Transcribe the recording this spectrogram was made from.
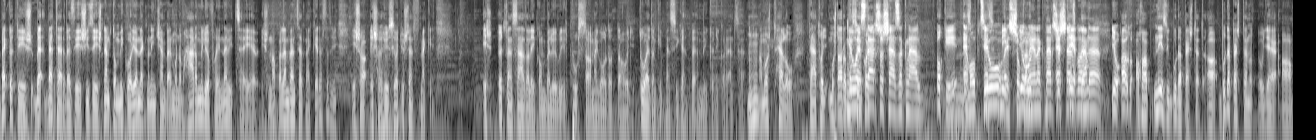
bekötés, be, betervezés, izés, nem tudom mikor jönnek, mert nincs ember, mondom, 3 millió forint, ne vicceljél, és a napelemrendszert megkérdezted, és a, és a hőszivattyús rendszert meg és 50%-on belül plusszal megoldotta, hogy tulajdonképpen szigetben működik a rendszer. Uh-huh. Na most hello. Tehát, hogy most arra Jó, beszélünk, ez hogy társasházaknál Oké, nem opció, és sokan élnek társasházban, de- Jó, ha nézzük Budapestet. A Budapesten ugye, a,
